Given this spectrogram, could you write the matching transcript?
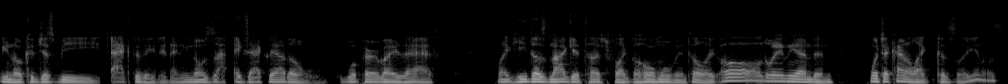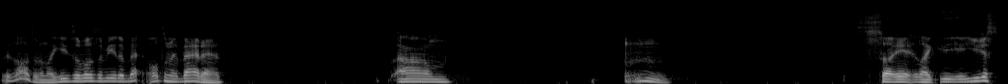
you know could just be activated, and he knows exactly how to whoop everybody's ass. Like he does not get touched for like the whole movie until like all the way in the end, and which I kind of like because like you know it's, it's, awesome. Like he's supposed to be the be- ultimate badass, Um. so it like you just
